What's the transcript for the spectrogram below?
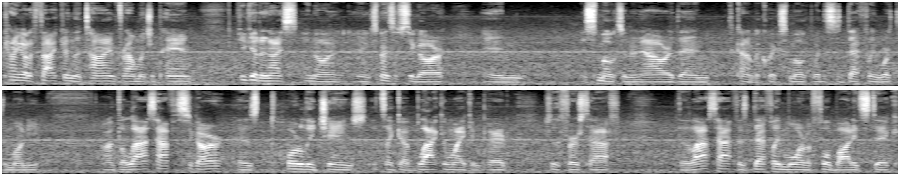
Kinda gotta factor in the time for how much you're paying. If you get a nice, you know, an expensive cigar and it smokes in an hour, then it's kind of a quick smoke, but this is definitely worth the money. Uh, the last half of the cigar has totally changed. It's like a black and white compared to the first half. The last half is definitely more of a full-bodied stick.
